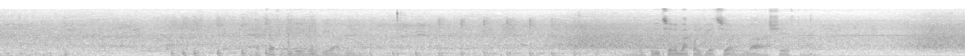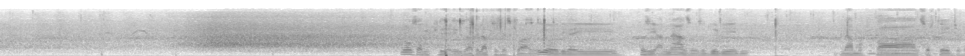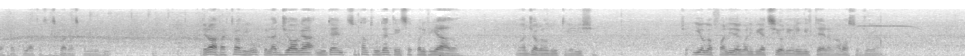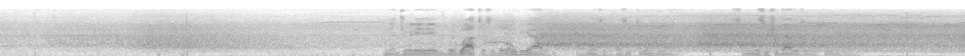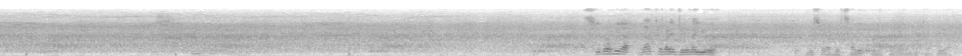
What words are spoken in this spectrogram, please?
La traffico devi qualificare. competizione va a qualificazione, non va a scelta. Non lo so che criteri usate, l'altro sei squadre. Io direi così a naso, su due piedi, andiamo a fare il sorteggio, a fare le altre sei squadre escono così. Però la Far Trophy comunque la gioca soltanto l'utente che si è qualificato. Non la giocano tutti, capisci? Cioè, io che ho fallito le qualificazioni con l'Inghilterra non la posso giocare. 4 se vi ormai siete quasi tutti qualificati. Se non vi siete tutti qualificati. Si profila un altro pareggio per la Juve che visto l'avversario è quello che l'ha buttato via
